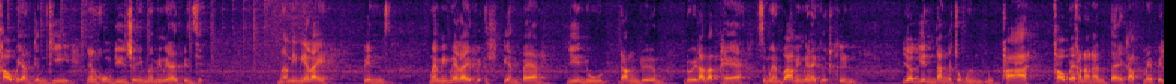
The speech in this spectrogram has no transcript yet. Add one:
เข้าไปอย่างเต็มที่ยังคงยืนเฉยเหมือนไม่มีอะไรเป็นเสีย เหมือนไม่มีอะไรเป็นเหมือนไม่มีอะไรเปลี่ยนแปลง ยืนอยู่ดังเดิม โดยรับบาดแผลเสมือนว่าไม่มีอะไรเกิดขึ้น เยือกเย็นดังกระจกมือบุกผาเข้าไปขนาดนั้นแต่กลับไม่เป็น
